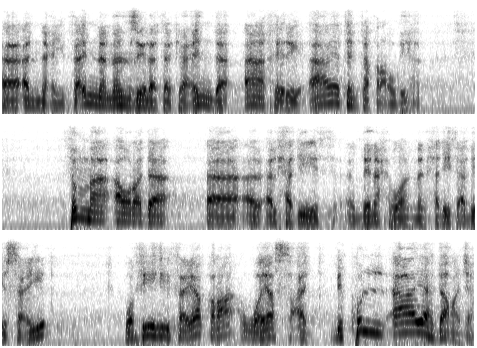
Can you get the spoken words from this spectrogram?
آه، النعيم. فإن منزلتك عند آخر آية تقرأ بها. ثم أورد آه، الحديث بنحوه من حديث أبي سعيد وفيه فيقرأ ويصعد بكل آية درجة.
